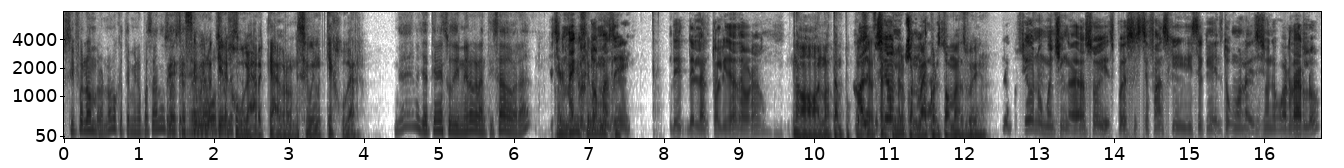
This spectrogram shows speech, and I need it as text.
Sí fue el hombro, ¿no? Lo que terminó pasando. ese güey no quiere jugar, cabrón. Ese güey no quiere jugar. ya tiene su dinero garantizado, ¿verdad? Es el Michael Thomas de, de, la actualidad ahora. No, no, tampoco ah, se con, con Michael Thomas, güey. Le pusieron un buen chingadazo y después Stefanski dice que él tomó la decisión de guardarlo.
